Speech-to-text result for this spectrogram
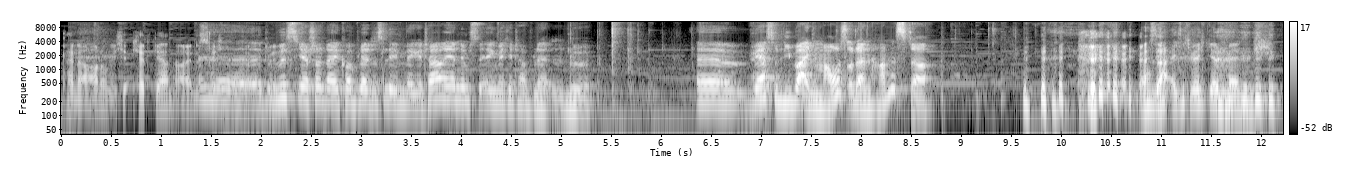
Keine Ahnung, ich, ich hätte gern einen. Äh, du bist ja schon dein komplettes Leben Vegetarier, nimmst du irgendwelche Tabletten? Nö. Äh, wärst du lieber eine Maus oder ein Hamster? Also eigentlich wäre ich gern Mensch.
